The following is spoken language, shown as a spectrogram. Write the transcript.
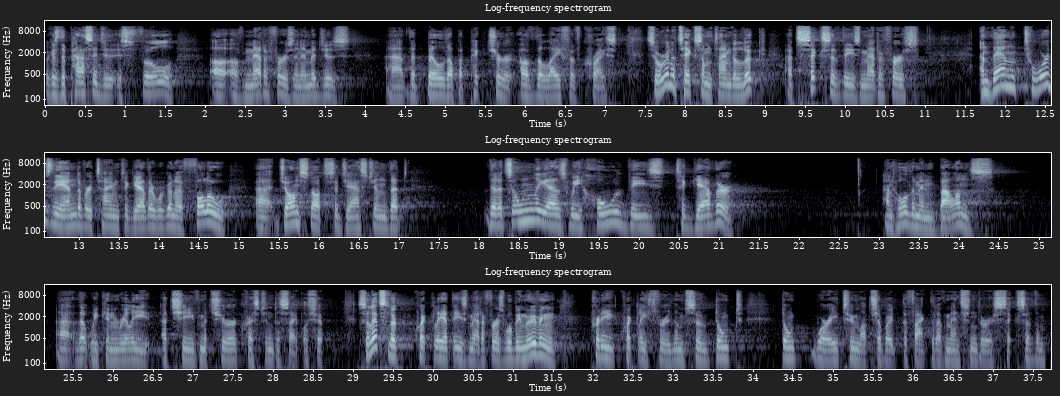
Because the passage is full of metaphors and images uh, that build up a picture of the life of Christ. So we're going to take some time to look at six of these metaphors. And then, towards the end of our time together, we're going to follow uh, John Stott's suggestion that, that it's only as we hold these together and hold them in balance uh, that we can really achieve mature Christian discipleship. So let's look quickly at these metaphors. We'll be moving pretty quickly through them, so don't, don't worry too much about the fact that I've mentioned there are six of them.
